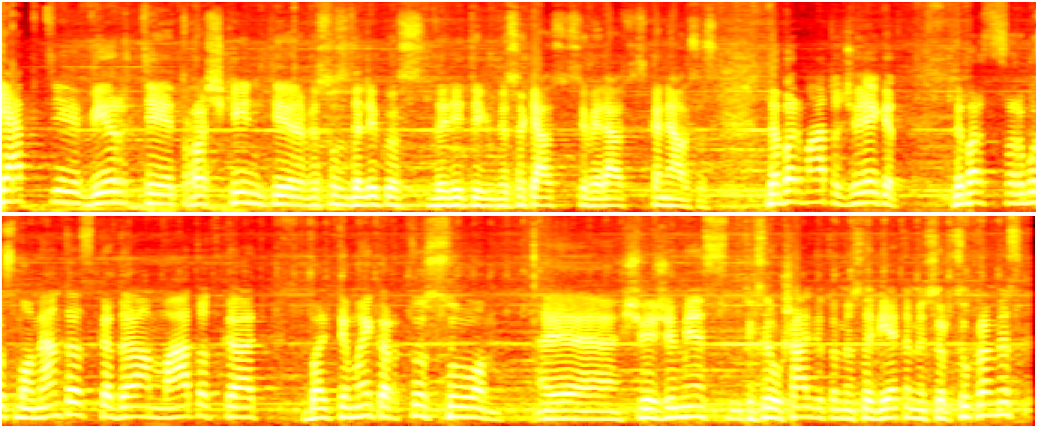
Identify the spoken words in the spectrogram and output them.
kepti, virti, troškinti ir visus dalykus daryti visokiausius įvairiausius skaniausius. Dabar matot, žiūrėkit, dabar svarbus momentas, kada matot, kad baltymai kartu su e, šviežiamis, tiksliau šaldytomis avietėmis ir cukromis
